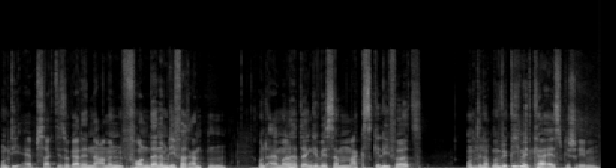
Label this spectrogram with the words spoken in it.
Und die App sagt dir sogar den Namen von deinem Lieferanten. Und einmal hat ein gewisser Max geliefert und den Mhm. hat man wirklich mit KS geschrieben.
